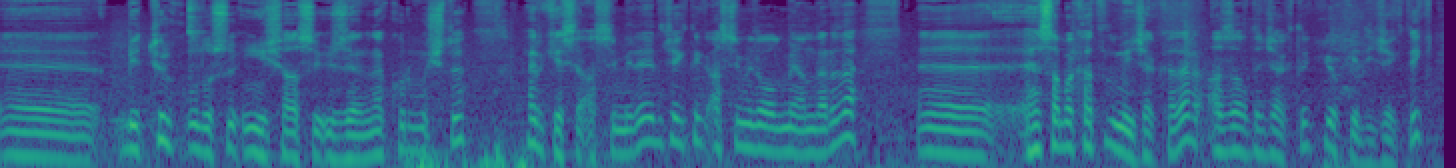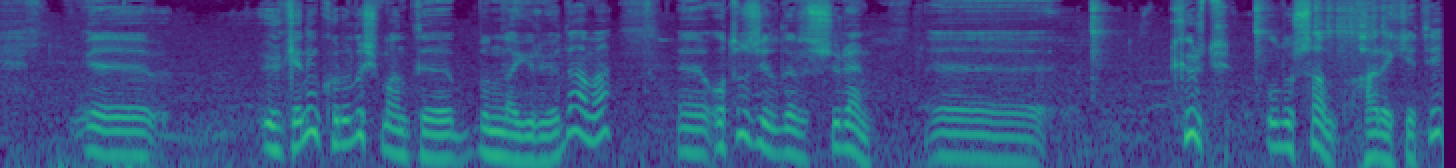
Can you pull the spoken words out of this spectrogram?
e, bir Türk ulusu inşası üzerine kurmuştu. Herkesi asimile edecektik. Asimile olmayanları da e, hesaba katılmayacak kadar azaltacaktık, yok edecektik. E, ülkenin kuruluş mantığı bununla yürüyordu ama e, 30 yıldır süren e, Kürt ulusal hareketi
